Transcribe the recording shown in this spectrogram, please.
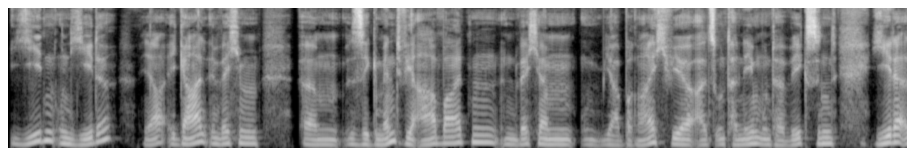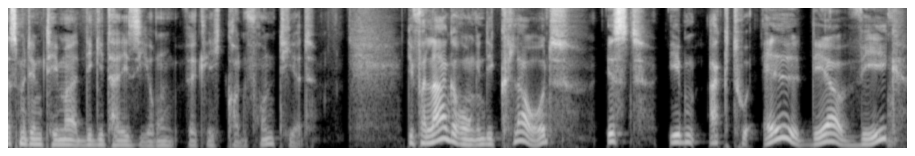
jeden und jede, ja, egal in welchem ähm, Segment wir arbeiten, in welchem ja, Bereich wir als Unternehmen unterwegs sind, jeder ist mit dem Thema Digitalisierung wirklich konfrontiert. Die Verlagerung in die Cloud ist eben aktuell der Weg,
